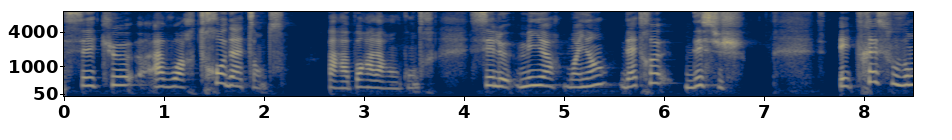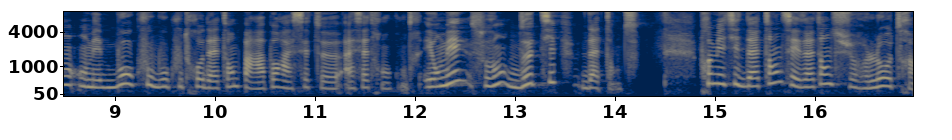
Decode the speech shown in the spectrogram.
c'est que avoir trop d'attentes par rapport à la rencontre, c'est le meilleur moyen d'être déçu. Et très souvent, on met beaucoup, beaucoup trop d'attentes par rapport à cette, euh, à cette rencontre. Et on met souvent deux types d'attentes. Premier type d'attente, c'est les attentes sur l'autre.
